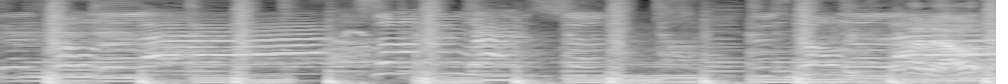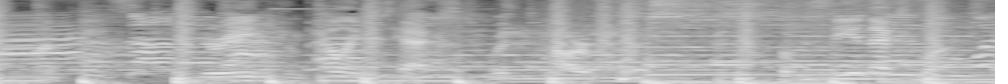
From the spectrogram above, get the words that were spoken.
Cut out on great compelling text with PowerPoint. Hope to see you next month.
